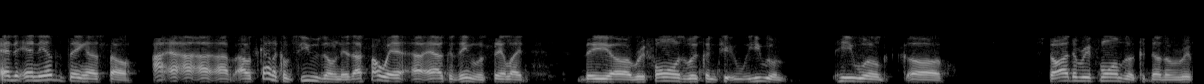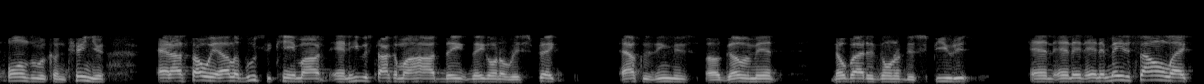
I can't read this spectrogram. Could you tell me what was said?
And and the other thing I saw, I I I, I was kind of confused on this. I saw where Al Kazim was saying like the uh, reforms will continue. He will he will uh, start the reforms. The, the reforms will continue. And I saw where Alabusi came out and he was talking about how they they're going to respect Al Kazimi's uh, government. Nobody's going to dispute it. And and and it made it sound like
